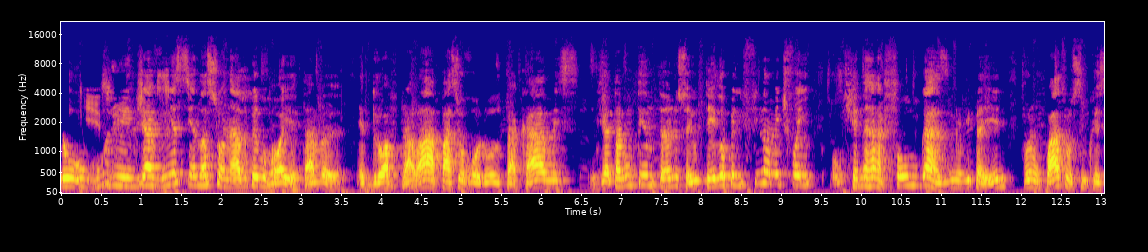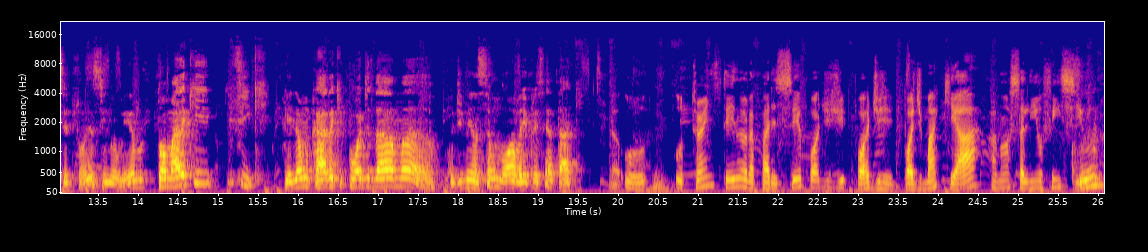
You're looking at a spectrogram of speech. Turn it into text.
O, o. Goodwin ele já vinha sendo acionado pelo Royer. Tava é, drop pra lá, passe horroroso pra cá, mas já estavam tentando isso aí. O Taylor ele finalmente foi. O Shannon achou um lugarzinho ali pra ele. Foram quatro ou cinco recepções, assim, não lembro. Tomara que, que fique. Porque ele é um cara que pode dar uma, uma dimensão nova aí pra esse ataque. É, O, o Trent Taylor aparecer pode, pode, pode maquiar a nossa linha ofensiva. Né?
